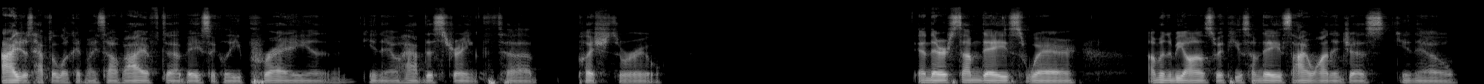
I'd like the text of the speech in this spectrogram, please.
I just have to look at myself. I have to basically pray and, you know, have the strength to push through. And there are some days where I'm going to be honest with you, some days I want to just, you know,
